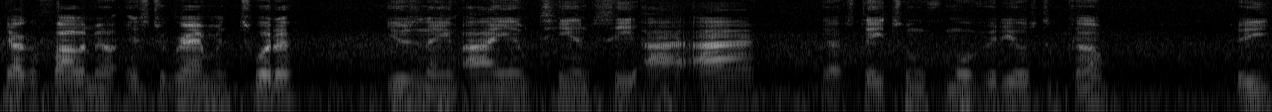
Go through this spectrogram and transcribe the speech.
Y'all can follow me on Instagram and Twitter. Username iAmTMCII. Y'all stay tuned for more videos to come. Peace.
